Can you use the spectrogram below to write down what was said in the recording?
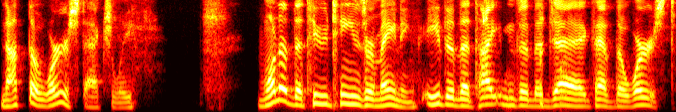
not the worst actually. One of the two teams remaining, either the Titans or the Jags, have the worst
